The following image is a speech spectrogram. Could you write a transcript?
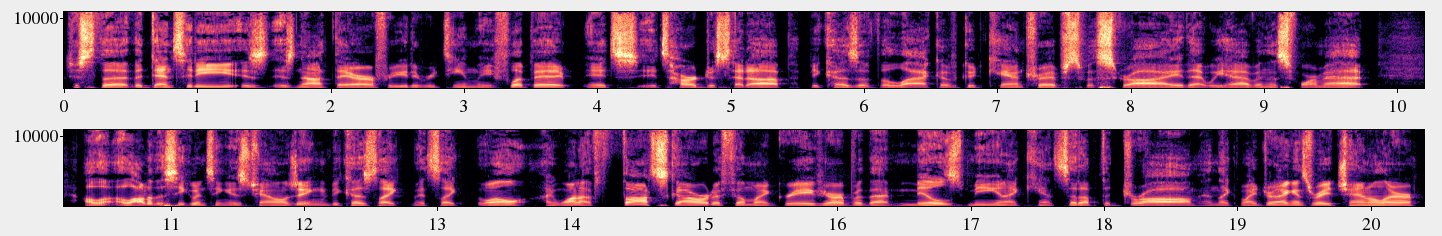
just the the density is is not there for you to routinely flip it. It's it's hard to set up because of the lack of good cantrips with Scry that we have in this format. A, lo- a lot of the sequencing is challenging because like it's like, well, I want a thought scour to fill my graveyard, but that mills me and I can't set up the draw. And like my Dragon's Rage Channeler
